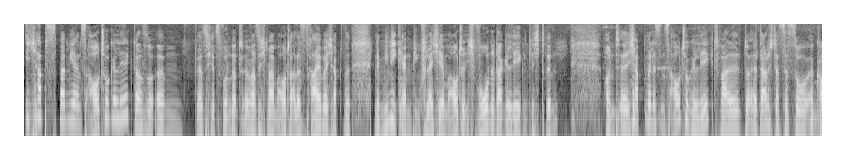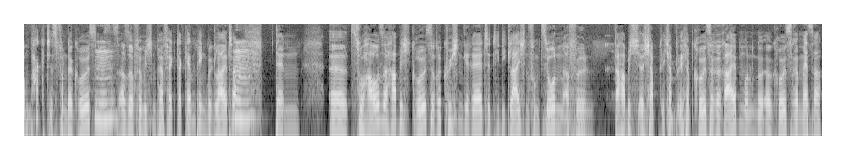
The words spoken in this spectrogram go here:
ich habe es bei mir ins Auto gelegt. Also ähm, wer sich jetzt wundert, was ich in meinem Auto alles treibe, ich habe eine ne, Mini-Campingfläche im Auto. Ich wohne da gelegentlich drin. Und äh, ich habe mir das ins Auto gelegt, weil äh, dadurch, dass es so äh, kompakt ist von der Größe, mhm. ist es also für mich ein perfekter Campingbegleiter. Mhm. Denn äh, zu Hause habe ich größere Küchengeräte, die die gleichen Funktionen erfüllen. Da habe ich, ich habe, ich habe, ich habe größere Reiben und äh, größere Messer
